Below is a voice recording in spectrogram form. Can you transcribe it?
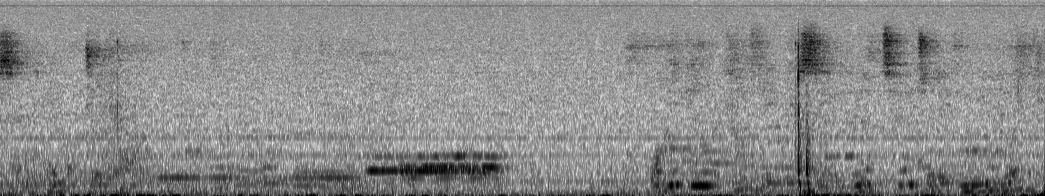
Get your free trial at ltd.com slash What if this is the fuel of the future?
